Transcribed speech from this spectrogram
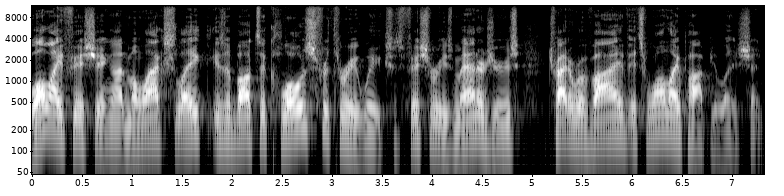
Walleye fishing on Mille Lacs Lake is about to close for three weeks as fisheries managers try to revive its walleye population.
